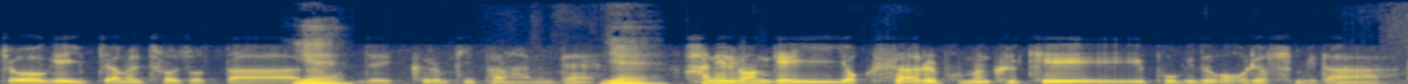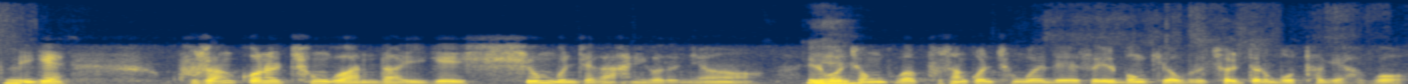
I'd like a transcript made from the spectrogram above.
쪽의 입장을 틀어줬다. 예. 이제 그런 비판을 하는데 예 한일 관계 이 역사를 보면 그렇게 보기도 어렵습니다. 그- 이게 구상권을 청구한다 이게 쉬운 문제가 아니거든요. 일본 예. 정부가 구상권 청구에 대해서 일본 기업으로 절대로 못하게 하고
